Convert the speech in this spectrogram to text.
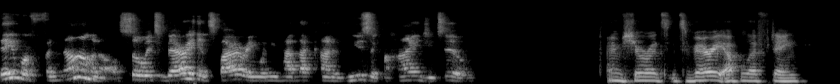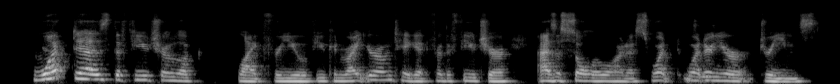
they were phenomenal. So it's very inspiring when you have that kind of music behind you too. I'm sure it's it's very uplifting. What does the future look like for you if you can write your own ticket for the future as a solo artist? What what are your dreams?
